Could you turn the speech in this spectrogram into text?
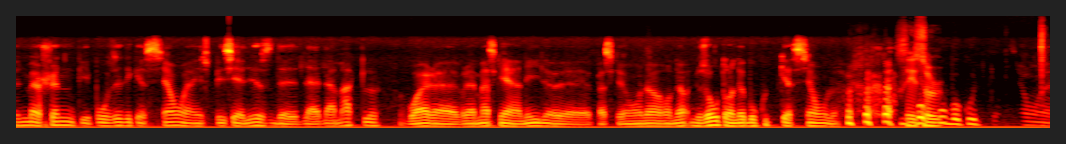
une machine puis poser des questions à un spécialiste de, de la, de la marque, là, voir euh, vraiment ce qu'il y en est, là, euh, parce que on a, on a, nous autres, on a beaucoup de questions. C'est beaucoup, sûr. beaucoup de questions.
